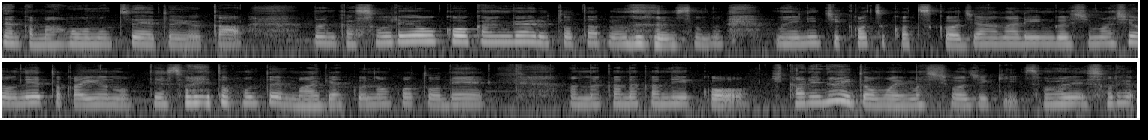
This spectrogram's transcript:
なんか魔法の杖というかなんかそれをこう考えると多分 その毎日コツコツこうジャーナリングしましょうねとかいうのってそれと本当に真逆のことでなかなかねこう惹かれないと思います正直それそれ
